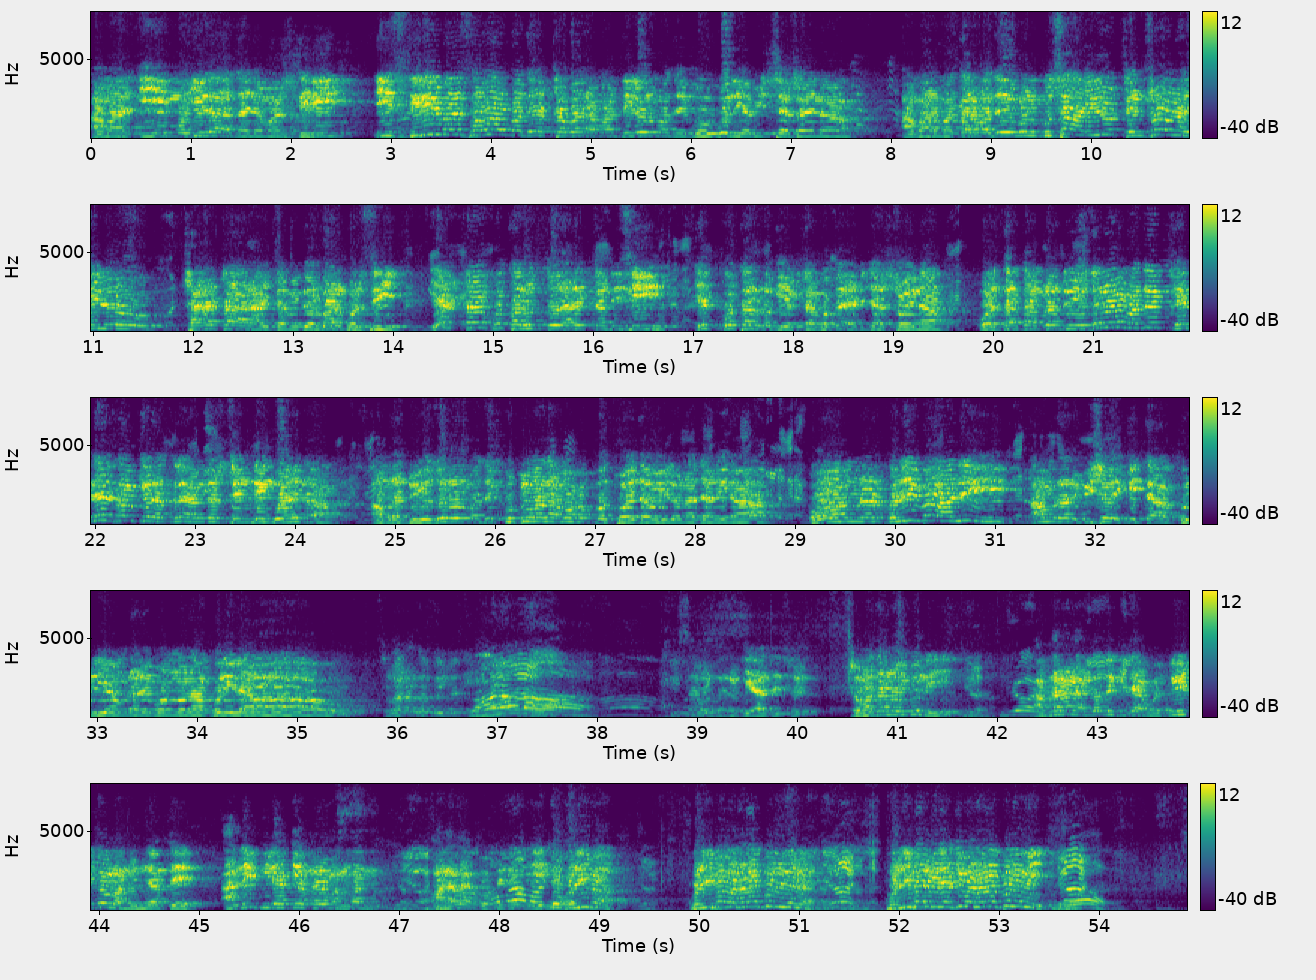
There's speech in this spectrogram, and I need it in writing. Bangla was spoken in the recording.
আমার ই মহিলা যাই আমার স্ত্রী ই স্ত্রীর বা সবার মাঝে একটাবার আমার দিলের মাঝে বউ বলিয়া বিশ্বাস হয় না। আমার মাথার মাঝে এমন গুসা আইলো টেনশন আইলো। সারাটা রাইত আমি দরবার করছি, একটা কথার উত্তর আরেকটা দিছি। এক কথার লগে একটা কথা অ্যাডজাস্ট হয় না। অর্থাৎ আমরা দুইজনের মাঝে কেনে কালকে রাত্রে আন্ডারস্ট্যান্ডিং হয় না। আমরা দুইজনের মাঝে কুটুমালা মহব্বত পয়দা হইল না জানি না। ও আমরার খলিফা আলী আমরার বিষয় কিতা খুলি আমরারে বর্ণনা করিলাম? সমাধান হইব নি? আপনারা আসলে কিতা হয়? পীর তো মানুষ যাতে আলী আপনারা মানবেন? না মানা লাগবো? এই তো খলিফা। খলিফা মানা লাগবো না খলিফার পীরা মানা লাগবো না নি?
